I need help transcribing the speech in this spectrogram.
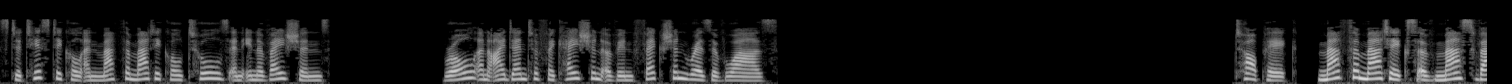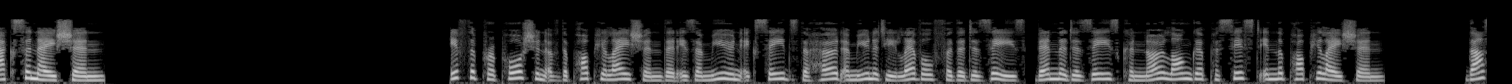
Statistical and mathematical tools and innovations Role and identification of infection reservoirs. Topic Mathematics of mass vaccination If the proportion of the population that is immune exceeds the herd immunity level for the disease, then the disease can no longer persist in the population. Thus,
